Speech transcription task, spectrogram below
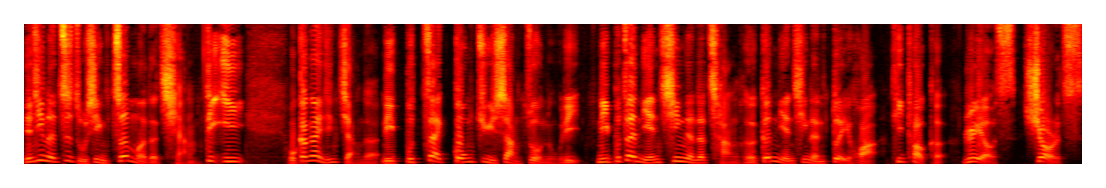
年轻人自主性这么的强。第一，我刚刚已经讲了，你不在工具上做努力，你不在年轻人的场合跟年轻人对话，TikTok、Reels、Shorts，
